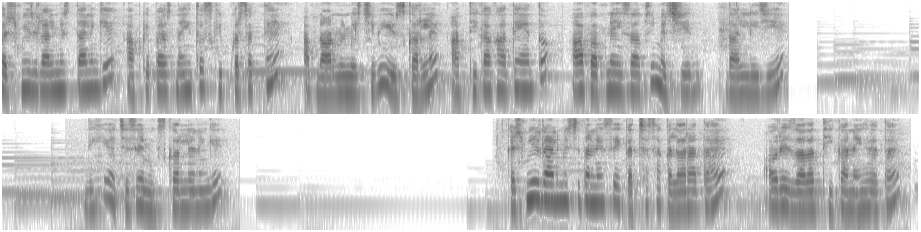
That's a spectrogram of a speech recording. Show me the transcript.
कश्मीरी लाल मिर्च डालेंगे। आपके पास नहीं तो स्किप कर सकते हैं। आप नॉर्मल मिर्ची भी यूज़ कर लें। आप तीखा खाते हैं तो आप अपने हिसाब से मिर्ची डाल लीजिए। देखिए, अच्छे से मिक्स कर लेंगे। कश्मीरी लाल मिर्च डालने से एक अच्छा सा कलर आता है और ये ज़्यादा तीखा नहीं रहता है।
